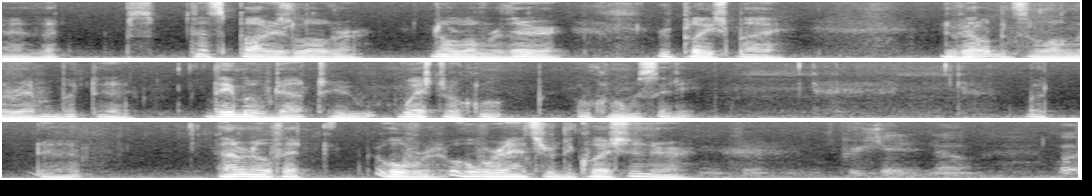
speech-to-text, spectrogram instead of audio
Uh, that that spot is longer no longer there, replaced by developments along the river. But uh, they moved out to West Oklahoma, Oklahoma City. But uh, I don't know if that over over answered the question or. Appreciate it. No. Well,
